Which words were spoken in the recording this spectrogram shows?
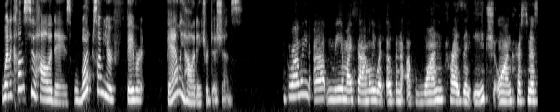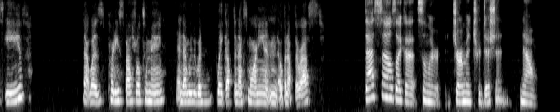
when it comes to holidays, what are some of your favorite family holiday traditions? Growing up, me and my family would open up one present each on Christmas Eve. That was pretty special to me. And then we would wake up the next morning and open up the rest. That sounds like a similar German tradition. Now,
